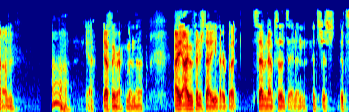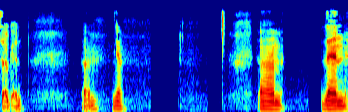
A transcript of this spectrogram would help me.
Um, Oh. Yeah, definitely recommend that. I, I haven't finished that either, but seven episodes in and it's just it's so good. Um, yeah. Um, then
